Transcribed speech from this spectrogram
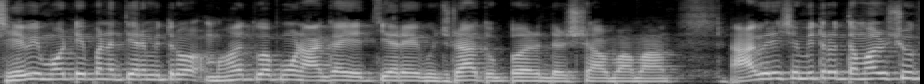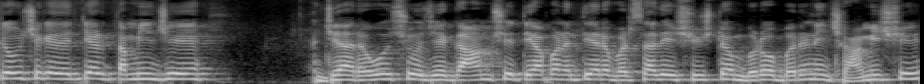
જેવી મોટી પણ અત્યારે મિત્રો મહત્વપૂર્ણ આગાહી અત્યારે ગુજરાત ઉપર દર્શાવવામાં આવી રહી છે. મિત્રો, તમારું શું કહેવું છે કે અત્યારે તમે જે જ્યાં રહો છો, જે ગામ છે, ત્યાં પણ અત્યારે વરસાદી સિસ્ટમ બરોબરની જામી છે.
